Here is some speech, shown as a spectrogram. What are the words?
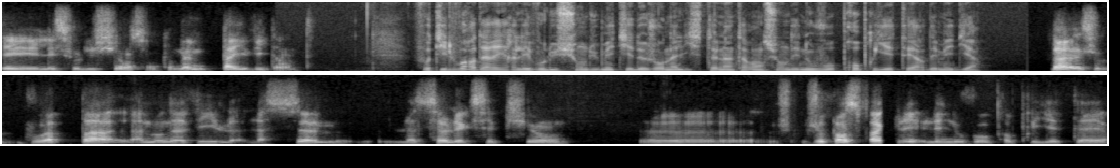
les solutions sont quand même pas évidentes. Faut-il voir derrière l'évolution du métier de journaliste l'intervention des nouveaux propriétaires des médias? Ben, Je ne vois pas, à mon avis, la seule, la seule exception, euh, je ne pense pas que les, nouveaux propriétaires,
